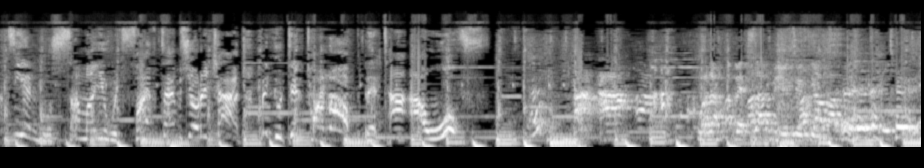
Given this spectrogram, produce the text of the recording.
MTN go sama you with five times your recharge. Make you take turn up better awoof. Well, I bet slap me you take it.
